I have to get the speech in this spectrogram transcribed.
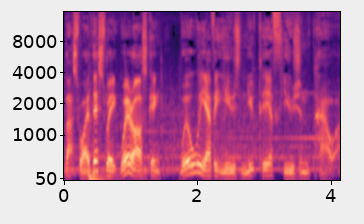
That's why this week we're asking will we ever use nuclear fusion power?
